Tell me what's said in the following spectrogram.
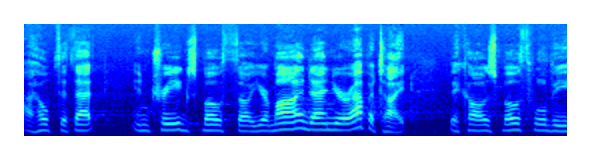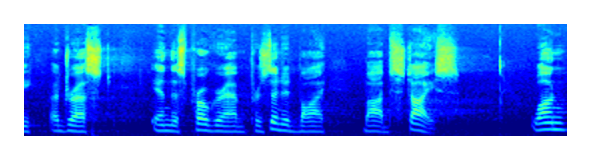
I hope that that intrigues both uh, your mind and your appetite because both will be addressed in this program presented by Bob Stice. One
